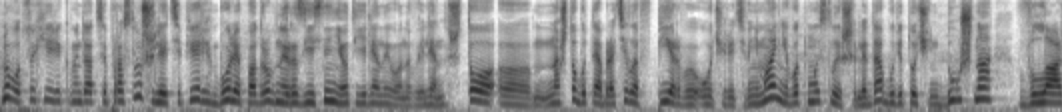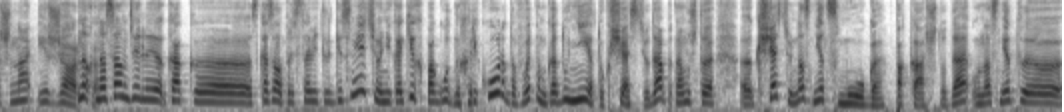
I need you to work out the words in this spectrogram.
Ну вот, сухие рекомендации прослушали, а теперь более подробные разъяснения от Елены Ивановой. Лен, что, э, на что бы ты обратила в первую очередь внимание? Вот мы слышали, да, будет очень душно, влажно и жарко. Ну, на самом деле, как э, сказал представитель Гесметио, никаких погодных рекордов в этом году нету, к счастью, да, потому что, э, к счастью, у нас нет смога пока что, да, у нас нет, э,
